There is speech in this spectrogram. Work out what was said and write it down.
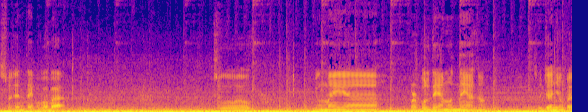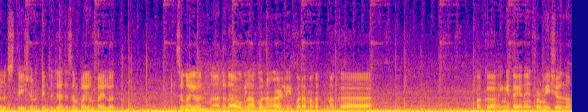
So, dyan tayo pababa. So, yung may ah, purple diamond na yan, no? So, dyan yung pilot station natin. So, dyan sasampa yung pilot. Yan. So, ngayon, ah, tatawag lang ako ng early para maka, maka makahingi tayo ng information, no?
